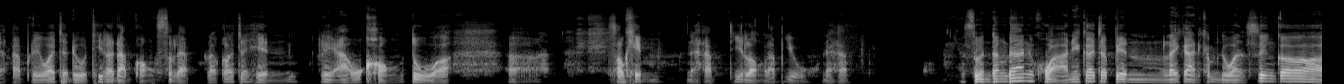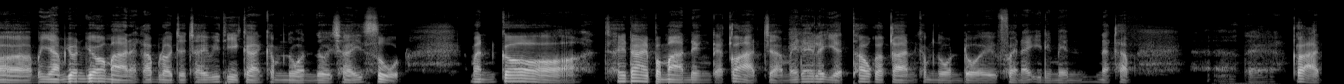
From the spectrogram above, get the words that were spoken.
นะครับ หรือว่าจะดูที่ระดับของ Slab แล้วก็จะเห็น Layout ของตัวเสาเข็มนะครับที่รองรับอยู่นะครับ ส่วนทางด้านขวานี่ก็จะเป็นรายการคำนวณ ซึ่งก็พยายามย่นย่อมานะครับ เราจะใช้วิธีการคำนวณโดยใช้สูตร มันก็ใช้ได้ประมาณหนึ่งแต่ก็อาจจะไม่ได้ละเอียดเท่ากับการคำนวณโดย finite element นะครับ แต่ก็อาจ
